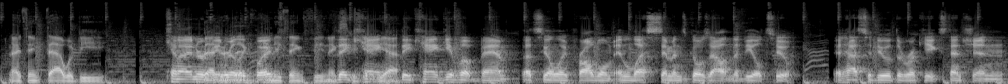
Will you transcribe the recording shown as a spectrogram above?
And I think that would be Can I intervene really than quick? anything Phoenix They can't. get. Yeah. They can't give up Bam. That's the only problem, unless Simmons goes out in the deal too. It has to do with the rookie extension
